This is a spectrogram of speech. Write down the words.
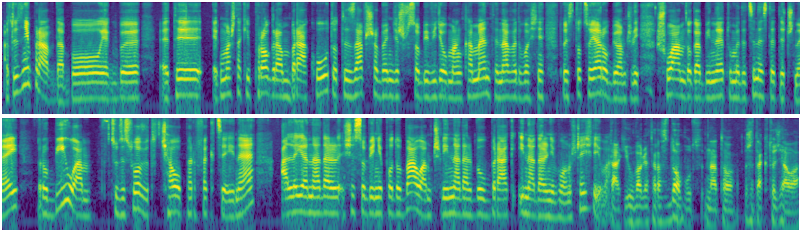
A to jest nieprawda, bo jakby ty, jak masz taki program braku, to ty zawsze będziesz w sobie widział mankamenty, nawet właśnie to jest to, co ja robiłam, czyli szłam do gabinetu medycyny estetycznej, robiłam w cudzysłowie to ciało perfekcyjne, ale ja nadal się sobie nie podobałam, czyli nadal był brak i nadal nie byłam szczęśliwa. Tak, i uwaga, teraz dowód na to, że tak to działa.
